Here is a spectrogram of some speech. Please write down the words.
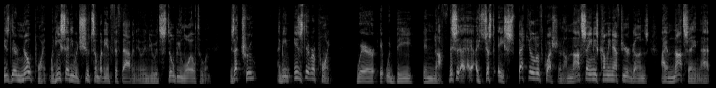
Is there no point when he said he would shoot somebody in Fifth Avenue and you would still be loyal to him? Is that true? I mean, is there a point where it would be enough? This is I- I- it's just a speculative question. I'm not saying he's coming after your guns. I am not saying that.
